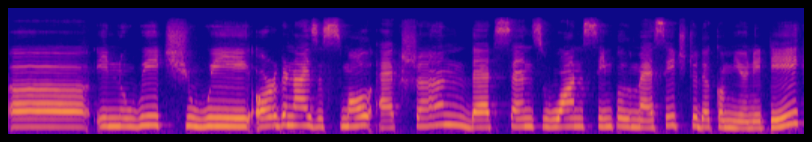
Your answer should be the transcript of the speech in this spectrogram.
uh, in which we organize a small action that sends one simple message to the community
